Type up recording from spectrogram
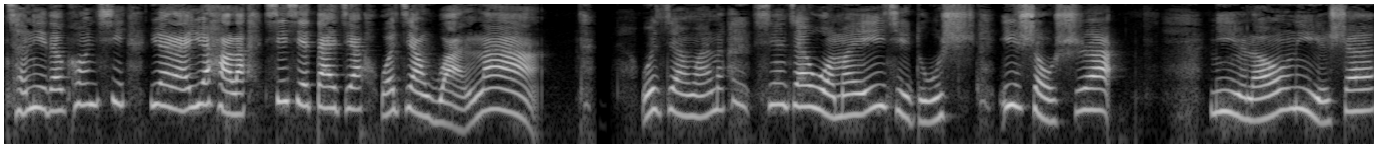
城里的空气越来越好了。谢谢大家，我讲完啦。我讲完了，现在我们一起读诗一首诗：悯农李绅，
